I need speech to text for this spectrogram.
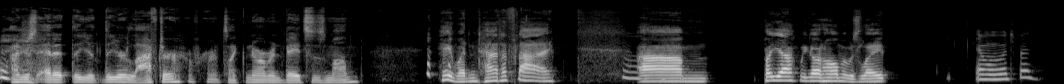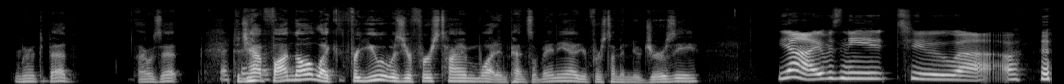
I just edit the, the your laughter. It's like Norman Bates's mom. Hey, wasn't how to fly. Um, but yeah, we got home. It was late. and we went to bed. We went to bed. That was it. That's Did you have fun though? Like for you, it was your first time. What in Pennsylvania? Your first time in New Jersey? Yeah, it was neat to. Uh, when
